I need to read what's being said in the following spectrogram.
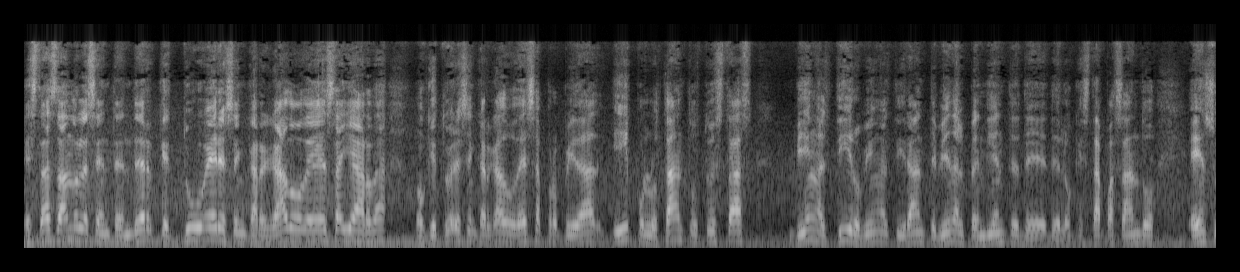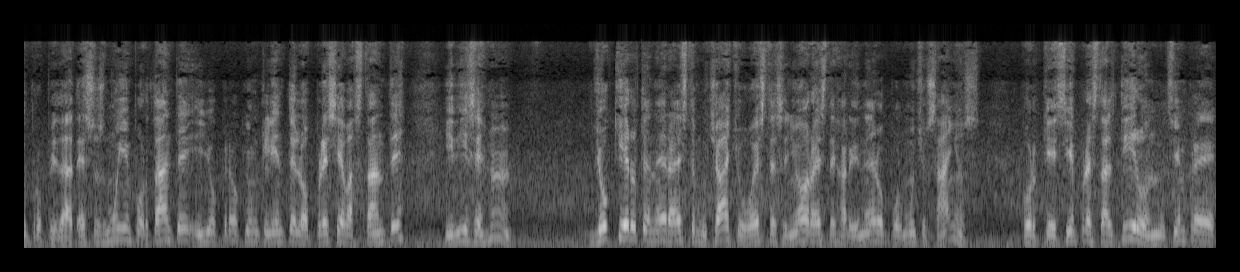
estás dándoles a entender que tú eres encargado de esa yarda o que tú eres encargado de esa propiedad y por lo tanto tú estás bien al tiro, bien al tirante, bien al pendiente de, lo que está pasando en su propiedad. Eso es muy importante y yo creo que un cliente lo aprecia bastante y dice, hmm, yo quiero tener a este muchacho o a este señor, a este jardinero por muchos años porque siempre está al tiro, siempre,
